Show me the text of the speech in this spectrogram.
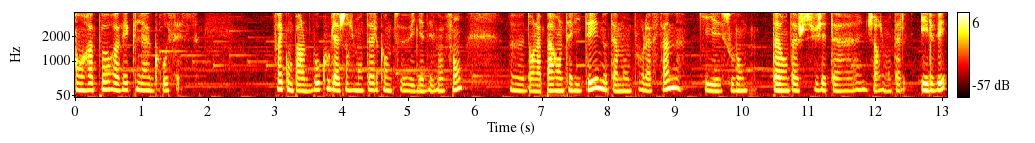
en rapport avec la grossesse. C'est vrai qu'on parle beaucoup de la charge mentale quand euh, il y a des enfants, dans la parentalité, notamment pour la femme, qui est souvent davantage sujette à une charge mentale élevée.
